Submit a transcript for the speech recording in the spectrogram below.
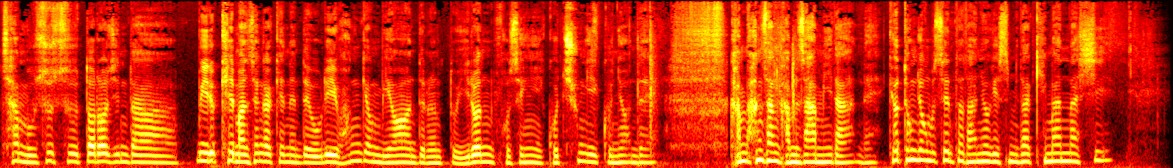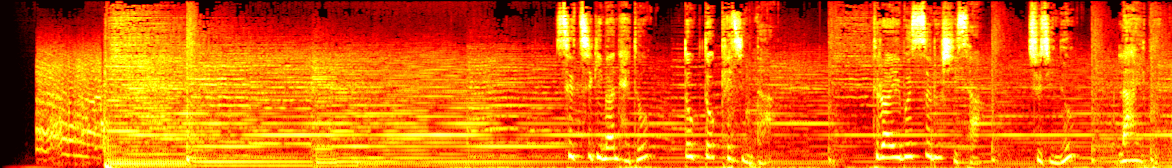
참 우수수 떨어진다. 뭐 이렇게만 생각했는데 우리 환경미화원들은 또 이런 고생이 고충이 있군요. 네. 감, 항상 감사합니다. 네. 교통정보센터 다녀오겠습니다. 김한나 씨. 스치기만 해도 똑똑해진다. 드라이브 스루 시사 주진우 라이브.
